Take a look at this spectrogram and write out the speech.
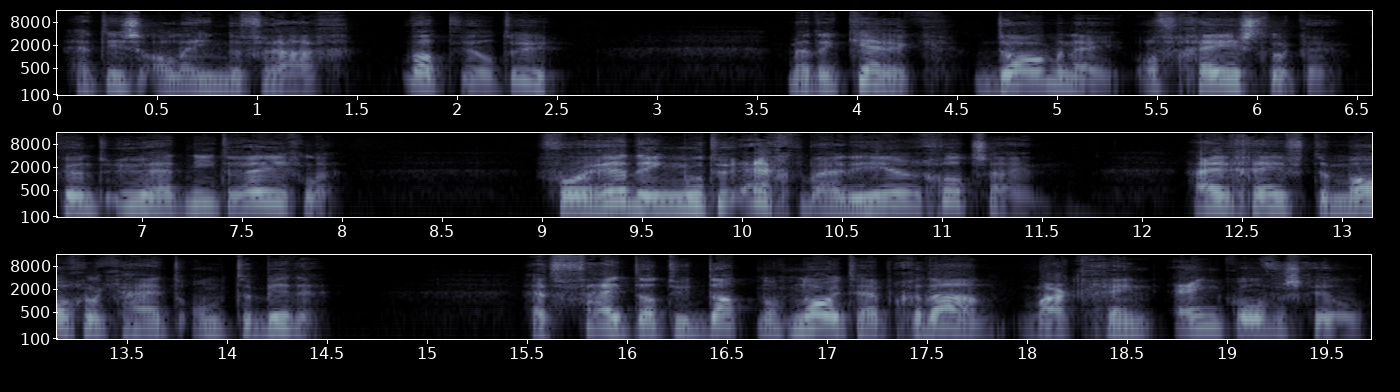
Het is alleen de vraag: wat wilt u? Met een kerk, dominee of geestelijke kunt u het niet regelen. Voor redding moet u echt bij de Heere God zijn. Hij geeft de mogelijkheid om te bidden. Het feit dat u dat nog nooit hebt gedaan, maakt geen enkel verschil.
